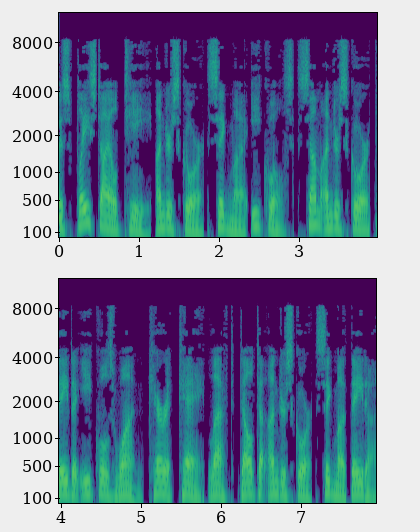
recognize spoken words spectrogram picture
display style t underscore sigma equals sum underscore theta equals one caret k left delta underscore sigma theta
